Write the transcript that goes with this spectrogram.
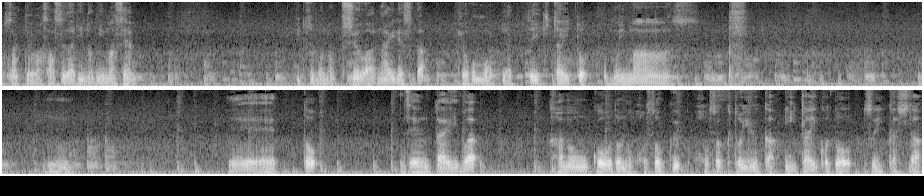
お酒はさすがに飲みません。いつものプシュはないですが今日もやっていきたいと思います。うん。えー、っと前回はカノンコードの補足補足というか言いたいことを追加したっ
